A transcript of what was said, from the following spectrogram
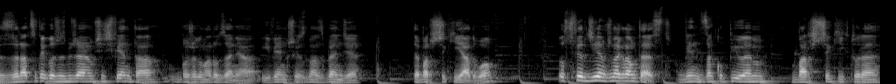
Y, Z racji tego, że zbliżają się święta Bożego Narodzenia i większość z nas będzie te barszczyki jadło, to stwierdziłem, że nagram test. Więc zakupiłem barszczyki, które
